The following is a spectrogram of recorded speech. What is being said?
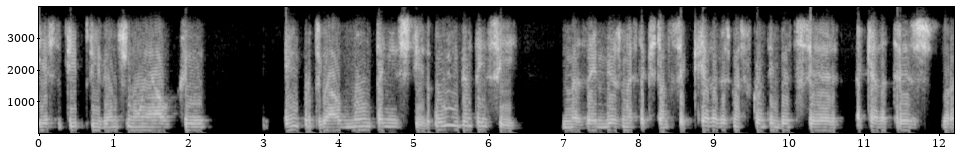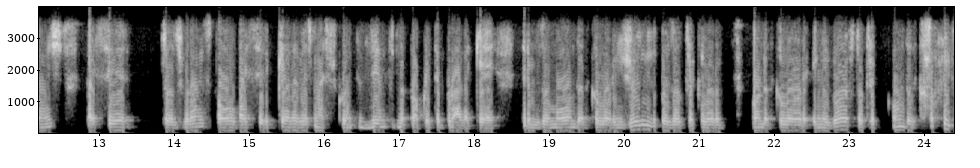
este tipo de eventos não é algo que em Portugal não tem existido. O evento em si, mas é mesmo esta questão de ser cada vez mais frequente, em vez de ser a cada três verões, vai ser todos os verões, ou vai ser cada vez mais frequente dentro da própria temporada, que é termos uma onda de calor em junho, depois outra calor, onda de calor em agosto, outra onda de calor em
